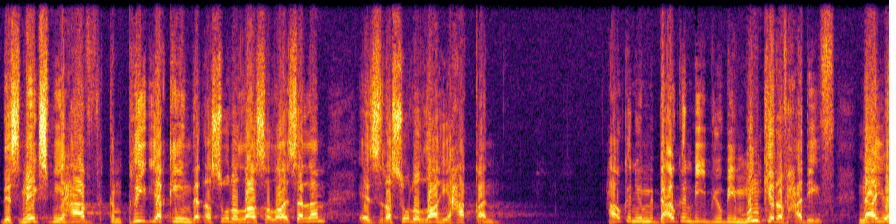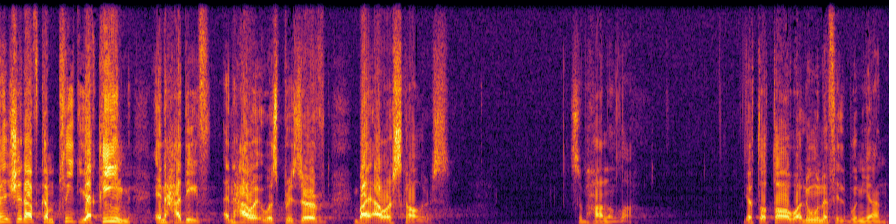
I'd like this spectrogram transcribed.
This makes me have complete yaqeen that Rasulullah is Rasulullah haqqan. How can you, how can you be munkir of hadith? Now you should have complete yaqeen in hadith and how it was preserved by our scholars. Subhanallah. يتطاولون في البنيان.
